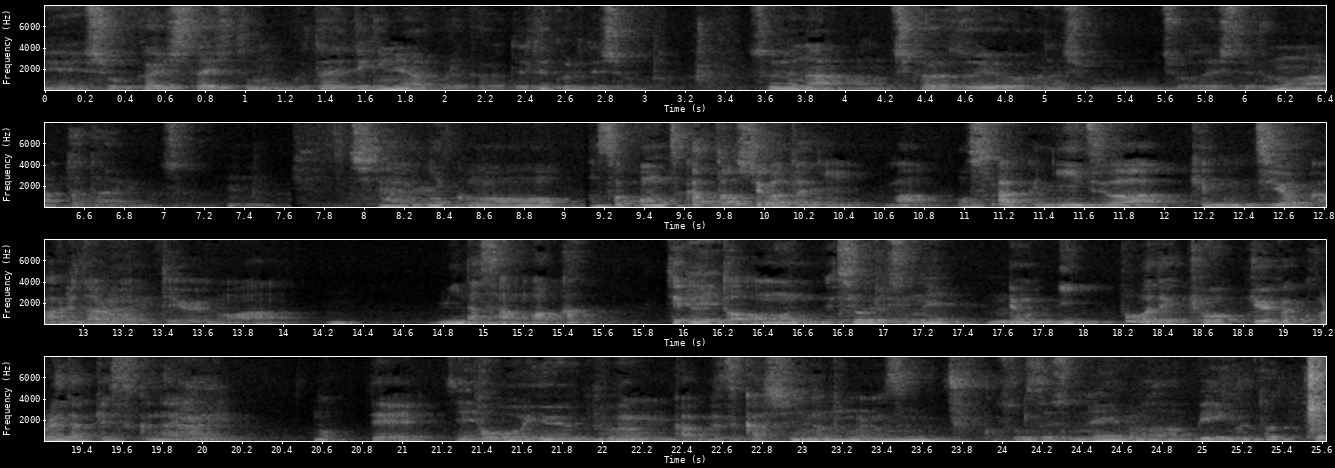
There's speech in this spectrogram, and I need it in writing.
えー、紹介したい人も具体的にはこれから出てくるでしょうと。そういうようなあの力強いお話も頂戴しているのが多々あります、うん、ちなみにこのパソコン使ったお仕事に、まあ、おそらくニーズは結構強くあるだろうっていうのは、皆さん分かってるとは思うんですよね、そうですね、でも一方で供給がこれだけ少ない、のってどういう部分が難しいんだと思います、そうですね、まあ、B 型って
